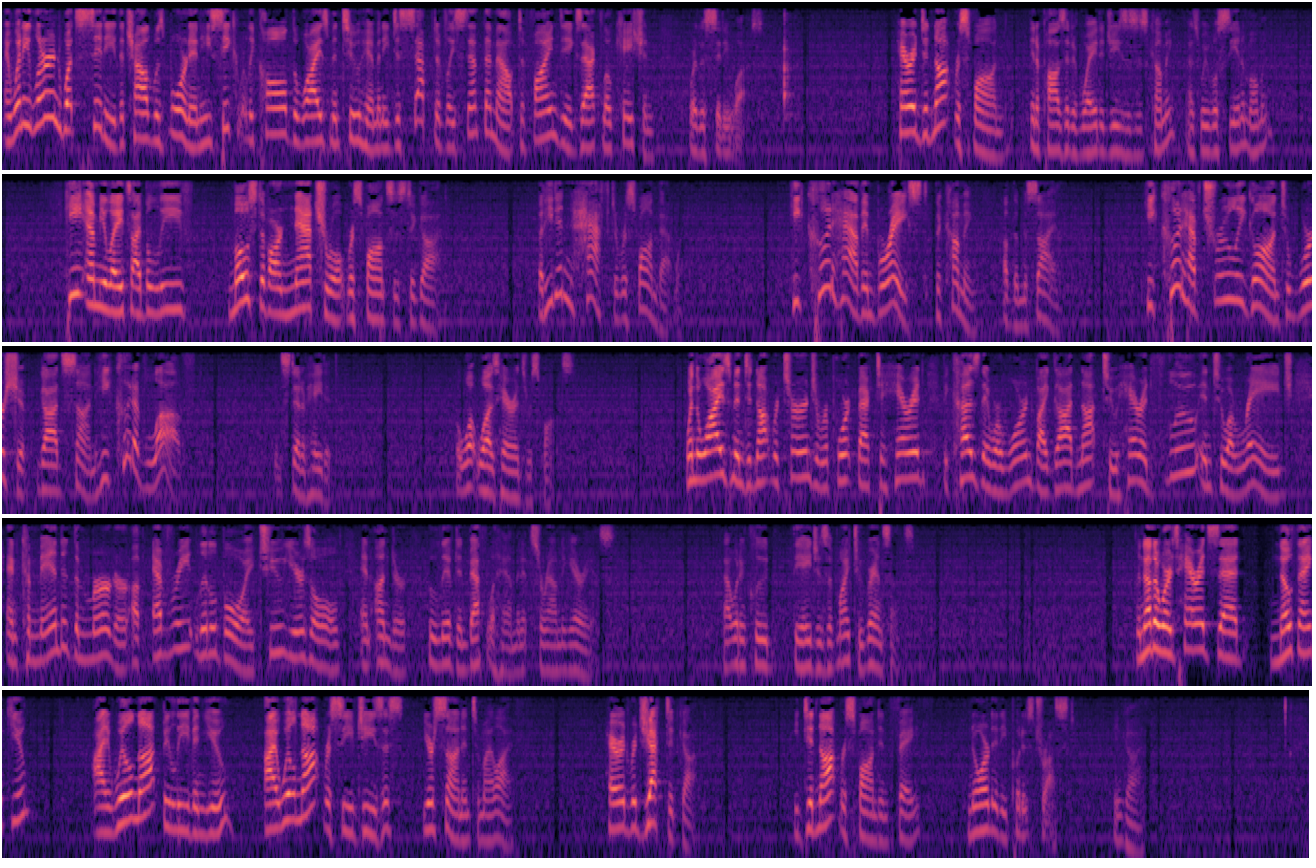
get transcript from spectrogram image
And when he learned what city the child was born in, he secretly called the wise men to him, and he deceptively sent them out to find the exact location where the city was. Herod did not respond in a positive way to Jesus' coming, as we will see in a moment. He emulates, I believe, most of our natural responses to God. But he didn't have to respond that way. He could have embraced the coming of the Messiah. He could have truly gone to worship God's Son. He could have loved instead of hated. But what was Herod's response? When the wise men did not return to report back to Herod because they were warned by God not to, Herod flew into a rage and commanded the murder of every little boy two years old and under who lived in Bethlehem and its surrounding areas. That would include the ages of my two grandsons. In other words, Herod said, No, thank you. I will not believe in you. I will not receive Jesus, your son, into my life. Herod rejected God. He did not respond in faith, nor did he put his trust in God.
